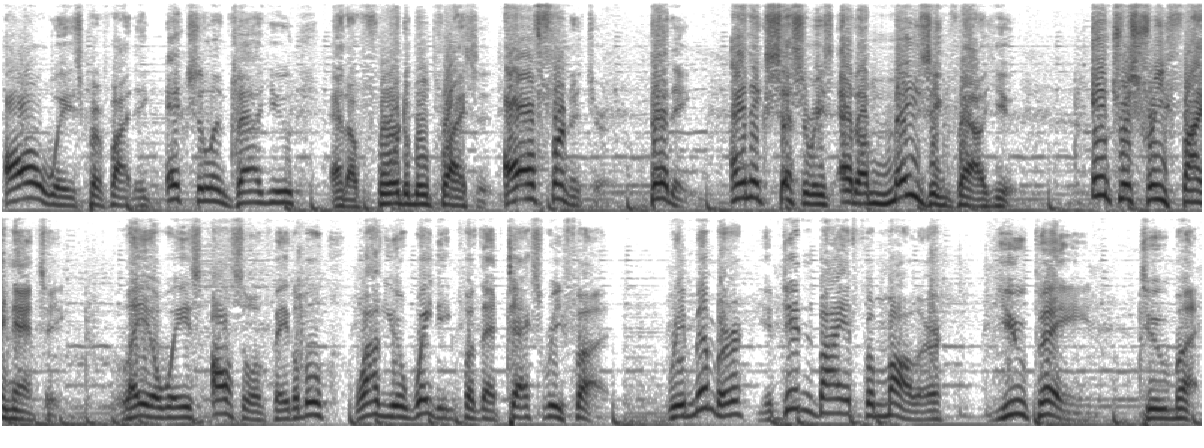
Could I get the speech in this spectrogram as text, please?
always providing excellent value at affordable prices. All furniture, bedding, and accessories at amazing value. Interest-free financing. Layaways also available while you're waiting for that tax refund. Remember, you didn't buy it from Mahler, you paid too much.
